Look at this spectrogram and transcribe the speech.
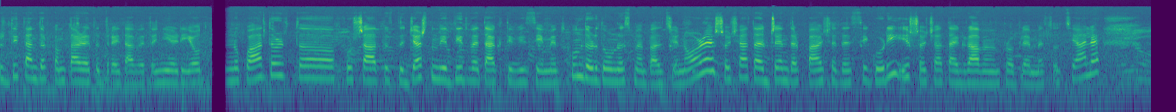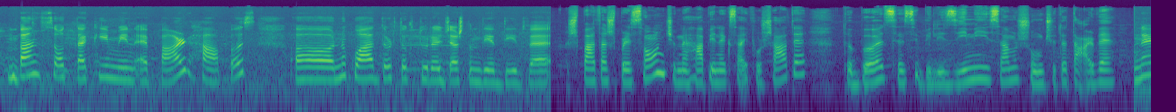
është Dita Ndërkombëtare e të Drejtave të Njeriut. Në kuadër të fushatës të gjashtëmbëdhjetë ditëve të aktivizimit kundër dhunës me bazë gjinore, Shoqata Gender Paqe dhe Siguri, ish-Shoqata e Grave me Probleme Sociale, mban sot takimin e parë hapës në kuadër të këtyre gjashtëmbëdhjetë ditëve. Shpata shpreson që me hapjen e kësaj fushate të bëhet sensibilizimi i sa më shumë qytetarëve. Ne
